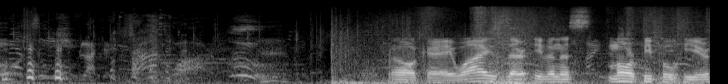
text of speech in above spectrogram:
I must feed. Okay, why is there even more people here?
